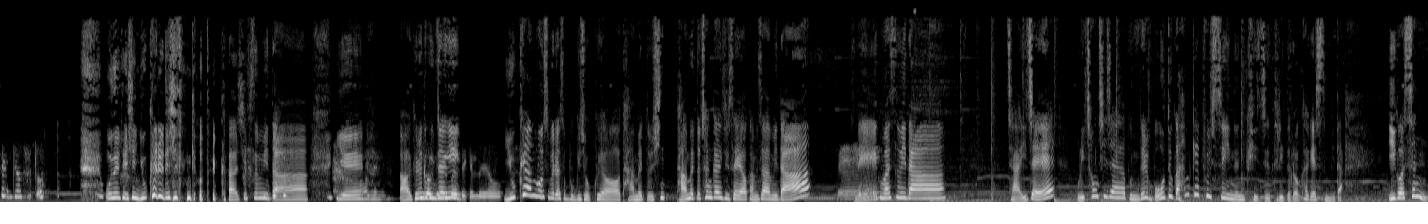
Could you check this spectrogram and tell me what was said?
생겼어. 오늘 대신 육회를 드시는 게 어떨까 싶습니다. 예. 어, 네. 아, 그래도 굉장히. 유쾌한 모습이라서 보기 좋고요. 다음에 또 신, 다음에 또 참가해 주세요. 감사합니다. 네. 네, 고맙습니다. 자, 이제 우리 청취자분들 모두가 함께 풀 수 있는 퀴즈 드리도록 하겠습니다. 이것은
